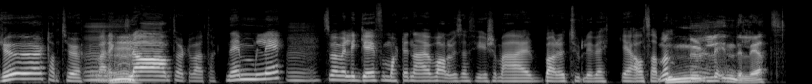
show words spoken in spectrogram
rørt, han turte å være Mm. glad, han turte å være takknemlig. Mm. Som er veldig gøy, for Martin er jo vanligvis en fyr som er bare tuller vekk alt sammen. Null inderlighet.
